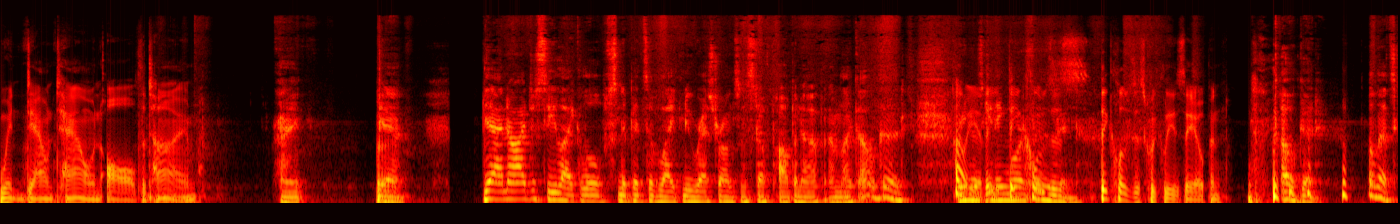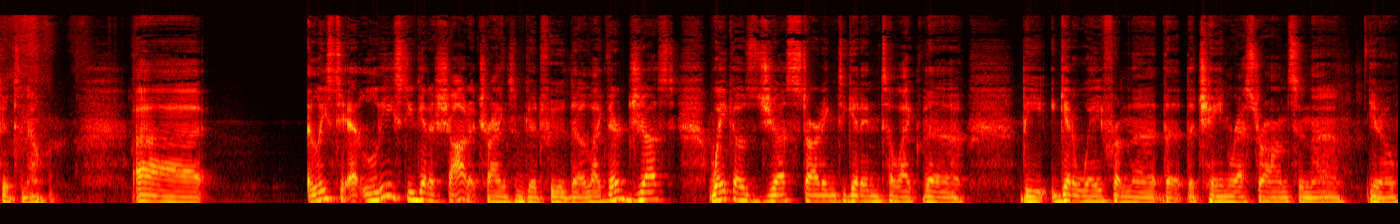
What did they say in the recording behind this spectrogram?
went downtown all the time. right? Yeah, yeah. No, I just see like little snippets of like new restaurants and stuff popping up, and I'm like, oh, good. Oh Reno's yeah, they, they close as, they close as quickly as they open. Oh, good. Well, that's good to know. Uh, at least, at least you get a shot at trying some good food, though. Like they're just Waco's just starting to get into like the the get away from the the the chain restaurants and the you know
